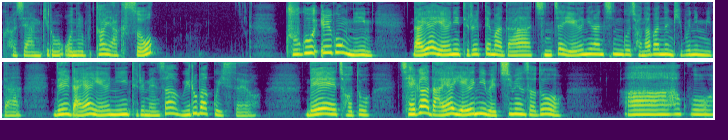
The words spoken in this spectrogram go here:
그러지 않기로 오늘부터 약속. 9910님, 나야 예은이 들을 때마다 진짜 예은이란 친구 전화 받는 기분입니다. 늘 나야 예은이 들으면서 위로받고 있어요. 네, 저도 제가 나야 예은이 외치면서도 아 하고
